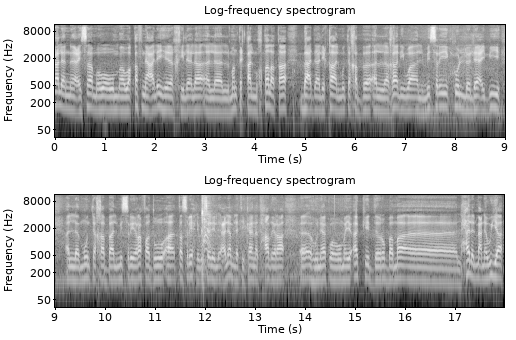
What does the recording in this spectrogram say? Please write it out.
فعلا عصام وقفنا عليه خلال المنطقة المختلطة بعد لقاء المنتخب الغاني والمصري. كل لاعبي المنتخب المصري رفضوا التصريح لوسائل الإعلام التي كانت حاضرة آه، هناك وهو ما يؤكد ربما آه، الحالة المعنوية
